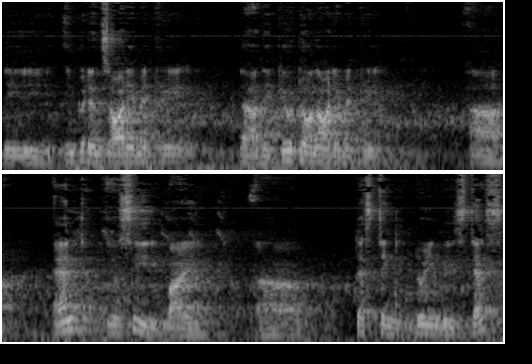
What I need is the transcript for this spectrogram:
the impedance audiometry, uh, the pure tone audiometry, uh, and you see by uh, testing, doing these tests,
